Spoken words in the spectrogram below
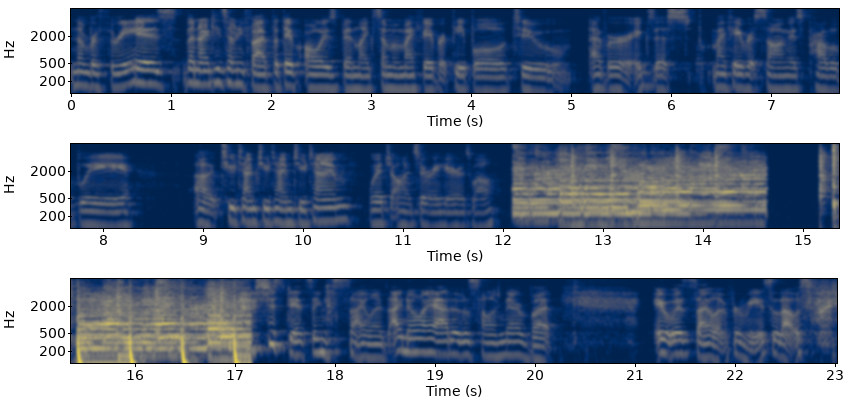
number 3 is the 1975, but they've always been like some of my favorite people to ever exist. My favorite song is probably uh, Two Time, Two Time, Two Time, which I'll insert right here as well. I was just dancing to silence. I know I added a song there, but it was silent for me, so that was funny.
